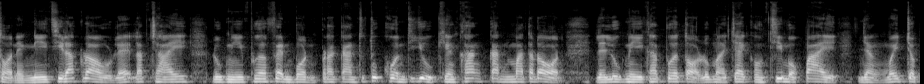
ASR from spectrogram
สรแห่งนี้ที่รักเราและรับใช้ ลูกนี้เพื่อแฟนบอลประการทุกๆ คนที่อยู่เคียงข้างกันมาตลอด และลูกนี้ครับเพื่อต่อลมหายใจของทีมออกไป ยังไม่จบ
